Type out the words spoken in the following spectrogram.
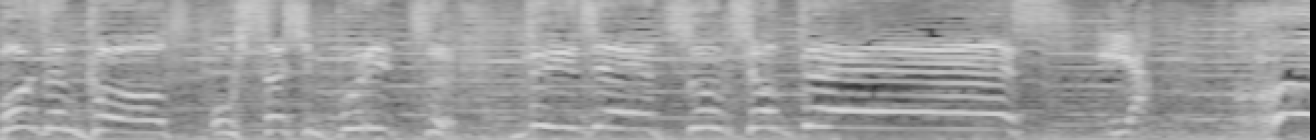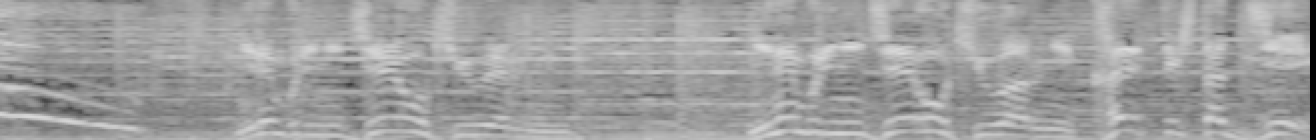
ボーイズゴーズお久しぶりっつ DJ ツンチョですいや2年ぶりに JOQL に2年ぶりに JOQR に帰ってきた J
